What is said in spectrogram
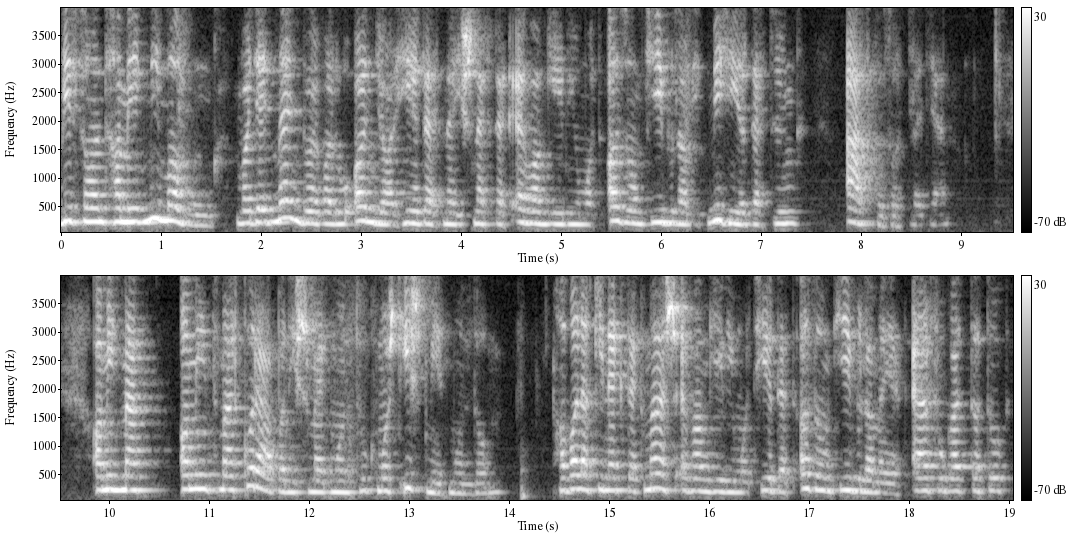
Viszont, ha még mi magunk, vagy egy mennyből való angyal hirdetne is nektek evangéliumot azon kívül, amit mi hirdetünk, átkozott legyen. Amint már, amint már korábban is megmondtuk, most ismét mondom. Ha valaki nektek más evangéliumot hirdet azon kívül, amelyet elfogadtatok,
